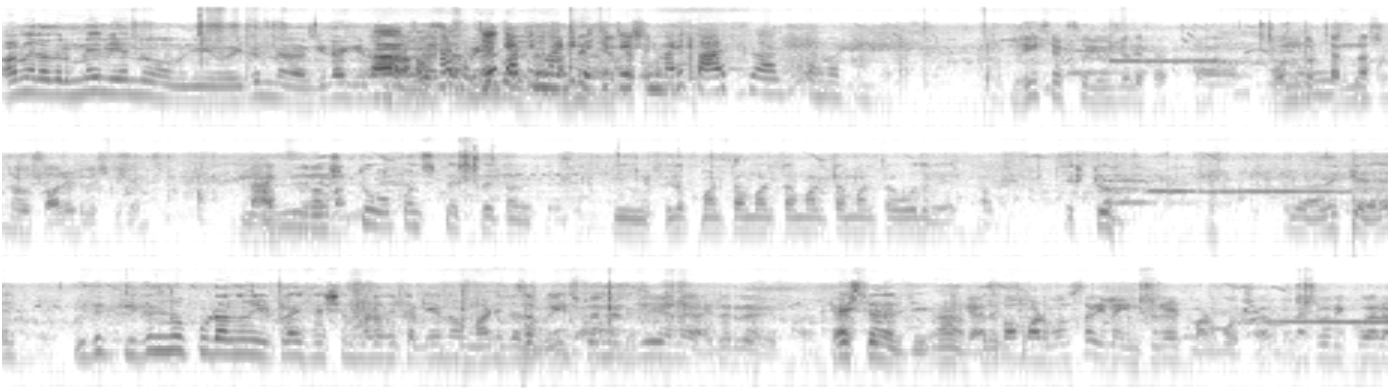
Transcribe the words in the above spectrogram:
ಆಮೇಲೆ ಅದ್ರ ಮೇಲೆ ಏನು ನೀವು ಇದನ್ನ ಗಿಡ ಗಿಡ ಕ್ಯಾಪಿಂಗ್ ಮಾಡಿ ವೆಜಿಟೇಷನ್ ಮಾಡಿ ಪಾರ್ಕ್ ಆಗಿ ಕನ್ವರ್ಟ್ ಮಾಡಿ. ಡಿ ಸೆಟ್ಸ್ ಯೂಶಲಿ ಸರ್ ಒಂದು ಟನ್ನಷ್ಟು ಸಾಲಿಡ್ ವೇಸ್ಟಿಗೆ ಮ್ಯಾಕ್ಸಿಮಮ್ ಅಷ್ಟು ಓಪನ್ ಸ್ಪೇಸ್ ಬೇಕಾಗುತ್ತೆ? ನೀವು ಫಿಲಪ್ ಮಾಡ್ತಾ ಮಾಡ್ತಾ ಮಾಡ್ತಾ ಮಾಡ್ತಾ ಹೋದ್ರೆ ಎಷ್ಟು ಇದು ಅದಕ್ಕೆ ಇದಕ್ಕೆ ಇದನ್ನು ಕೂಡ ಯುಟಿಲೈಸೇಷನ್ ಮಾಡೋದಕ್ಕೆ ಅದೇನೋ ಮಾಡಿದ್ದಾರೆ. ವೇಸ್ಟ್ ಎನರ್ಜಿ ಅದೇ ಇದರ ವೇಸ್ಟ್ ಎನರ್ಜಿ ಹಾಂ ಗ್ಯಾಸ್ ಫಾರ್ಮ್ ಮಾಡ್ಬೋದು ಸರ್ ಇಲ್ಲ ಇನ್ಸಿನೇಟ್ ಮಾಡ್ಬೋದು sir will require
